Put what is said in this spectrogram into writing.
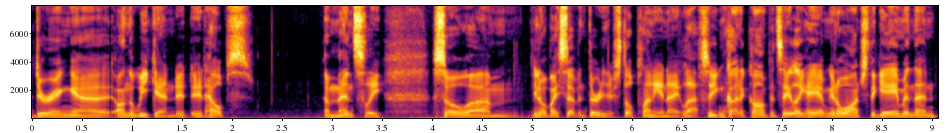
during uh, on the weekend, it, it helps immensely. So, um, you know, by 7:30, there's still plenty of night left. So you can kind of compensate, like, hey, I'm going to watch the game, and then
